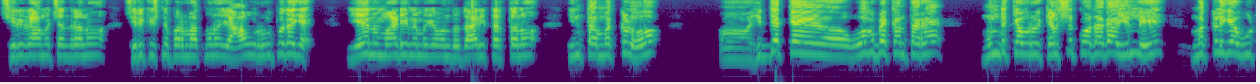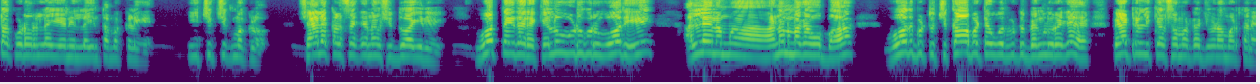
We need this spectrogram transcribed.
ಶ್ರೀರಾಮಚಂದ್ರನು ಶ್ರೀಕೃಷ್ಣ ಪರಮಾತ್ಮನು ಯಾವ ರೂಪದಾಗೆ ಏನು ಮಾಡಿ ನಮಗೆ ಒಂದು ದಾರಿ ತರ್ತಾನೋ ಇಂಥ ಮಕ್ಕಳು ಆ, ಹಿದ್ದಕ್ಕೆ ಹೋಗ್ಬೇಕಂತಾರೆ. ಮುಂದಕ್ಕೆ ಅವರು ಕೆಲ್ಸಕ್ಕೆ ಹೋದಾಗ ಇಲ್ಲಿ ಮಕ್ಕಳಿಗೆ ಊಟ ಕೊಡೋರಿಲ್ಲ ಏನಿಲ್ಲ ಇಂಥ ಮಕ್ಕಳಿಗೆ. ಈ ಚಿಕ್ಕ ಚಿಕ್ಕ ಮಕ್ಕಳು ಶಾಲೆ ಕಳ್ಸಕ್ಕೆ ನಾವು ಸಿದ್ಧವಾಗಿದ್ದೀವಿ. ಓದ್ತಾ ಇದ್ದಾರೆ ಕೆಲವು ಹುಡುಗರು ಓದಿ ಅಲ್ಲೇ ನಮ್ಮ ಅಣ್ಣನ ಮಗ ಒಬ್ಬ ಓದ್ಬಿಟ್ಟು ಚಿಕ್ಕಾಬಟ್ಟೆ ಓದ್ಬಿಟ್ಟು ಬೆಂಗಳೂರಿಗೆ ಫ್ಯಾಕ್ಟ್ರಿಲಿ ಕೆಲಸ ಮಾಡ್ಕೊಂಡು ಜೀವನ ಮಾಡ್ತಾನೆ.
